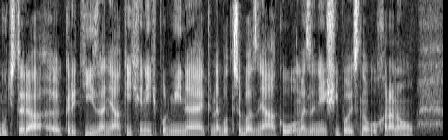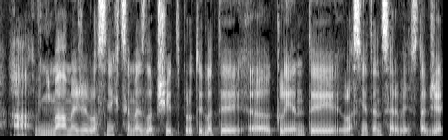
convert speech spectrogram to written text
buď teda eh, krytí za nějakých jiných podmínek, nebo třeba s nějakou omezenější pojistnou ochranou. A vnímáme, že vlastně chceme zlepšit pro tyhle ty eh, klienty vlastně ten servis. Takže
